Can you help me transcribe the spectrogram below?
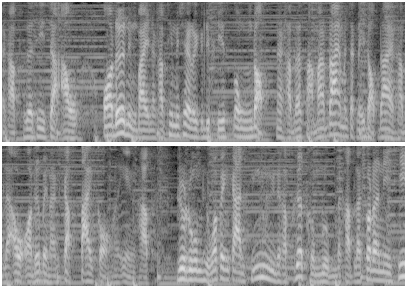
นะครับ เพื่อที่จะเอาออเดอร์หนึ่งใบนะครับที่ไม่ใช่ Regular Piece ลงดรอปนะครับและสามารถได้มาจากในดรอปได้ครับและเอาออเดอร์ใบนั้นกลับใต้กล่องนั่นเองครับโดยรวมถือว่าเป็นการทิ้งมือนะครับเพื่อถมหลุมนะครับและกรณีที่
